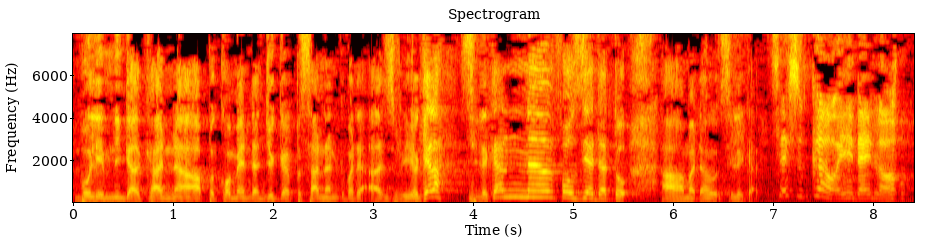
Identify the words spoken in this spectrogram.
boleh meninggalkan uh, apa komen dan juga pesanan kepada Azri. Okeylah, silakan uh, Fauzia Datuk Ahmad Daud, silakan. Saya suka awaknya dialog.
